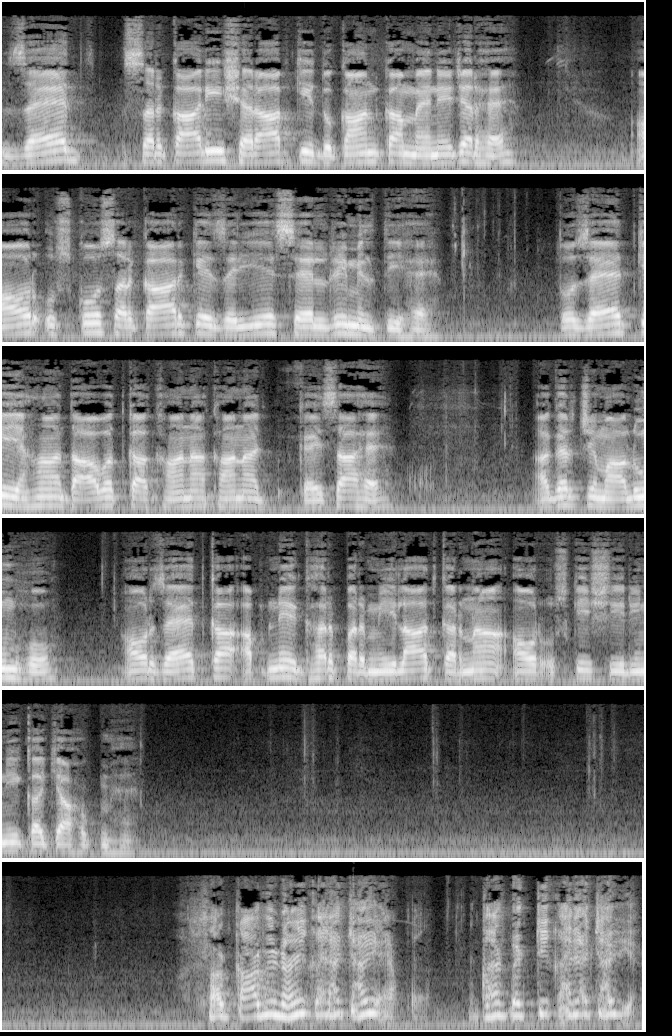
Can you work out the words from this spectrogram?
जैद सरकारी शराब की दुकान का मैनेजर है और उसको सरकार के ज़रिए सैलरी मिलती है। तो जैद के यहाँ दावत का खाना खाना कैसा है? अगरचे मालूम हो और जैद का अपने घर पर मीलाद करना और उसकी शीरीनी का क्या हुक्म है? सरकार नहीं कहना चाहिए। घर ही कहना चाहिए।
